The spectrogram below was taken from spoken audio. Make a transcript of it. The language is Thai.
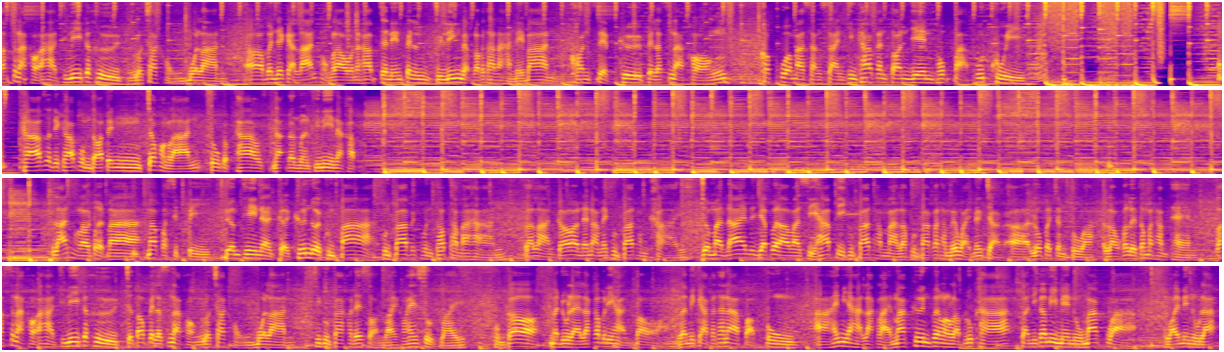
ลักษณะของอาหารที่นี่ก็คือรสชาติของโบราณอ่าบรรยากาศร้านของเรานะครับจะเน้นเป็นฟีลลิ่งแบบรับประทานอาหารในบ้านคอนเซปต์คือเป็นลักษณะของครอบครัวมาสังสรรค์กินข้าวกันตอนเย็น พบปะพูดคุยครับ สวัสดีครับ ผมดอทเป็นเจ้าของร้านตู้กับข้าวณดอนเมืองที่นี่นะครับ ร้านของเราเปิดมามากกว่า 10 ปี เดิมทีเนี่ยเกิดขึ้นโดยคุณป้า คุณป้าเป็นคนชอบทำอาหารลหลานก็แนะนำให้คุณป้าทำขาย จนมาได้ระยะเวลาประมาณ4 5ปี คุณป้าทำมา แล้วคุณป้าก็ทำไม่ไหวเนื่องจากโรคประจำตัว เราก็เลยต้องมาทำแทน ลักษณะของอาหารที่นี่ก็คือจะต้องเป็นลักษณะของรสชาติของโบราณ ที่คุณป้าเขาได้สอนไว้เขาให้สูตรไว้ ผมก็มาดูแลแล้วก็บริหารต่อ และมีการพัฒนาปรับปรุงให้มีอาหารหลากหลายมากขึ้น เพื่อรองรับลูกค้า ตอนนี้ก็มีเมนูมากกว่าร้อยเมนูละ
